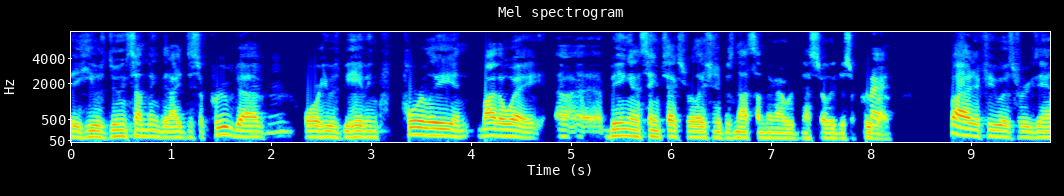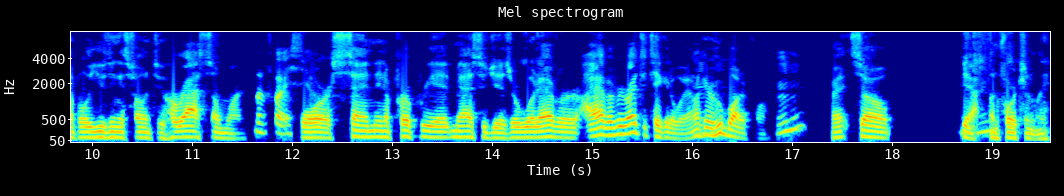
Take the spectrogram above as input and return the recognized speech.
that he was doing something that I disapproved of Mhm. or he was behaving poorly, and by the way, uh, being in a same sex relationship is not something I would necessarily disapprove Right. of. But if he was, for example, using his phone to harass someone Of course. or send inappropriate messages or whatever, I have every right to take it away. I don't care who Mhm. bought it for. Mhm. Right. So, yeah, Mhm. unfortunately.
